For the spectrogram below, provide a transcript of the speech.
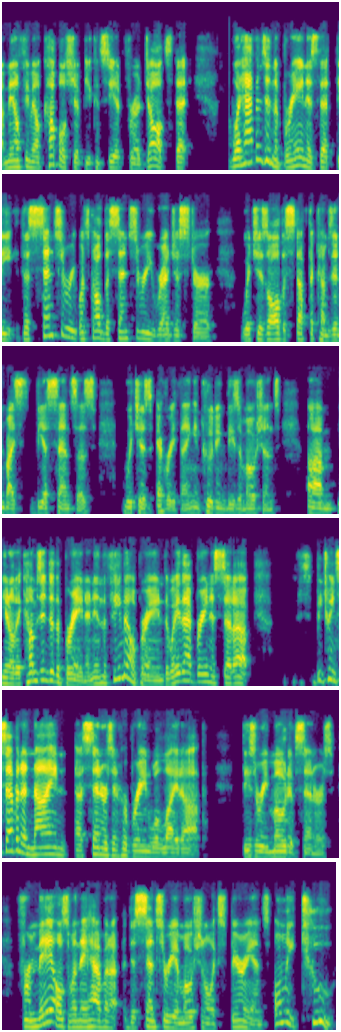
a male female coupleship you can see it for adults that what happens in the brain is that the the sensory what's called the sensory register which is all the stuff that comes in by via senses which is everything including these emotions um, you know that comes into the brain. And in the female brain the way that brain is set up between seven and nine uh, centers in her brain will light up. These are emotive centers. For males when they have a, the sensory emotional experience only two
